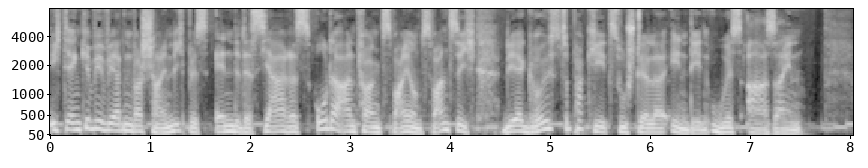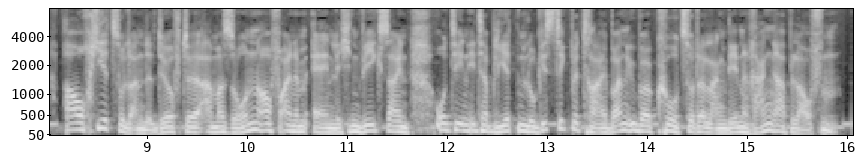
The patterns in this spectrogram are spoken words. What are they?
Ich denke, wir werden wahrscheinlich bis Ende des Jahres oder Anfang 22 der größte größte Paketzusteller in den USA sein. Auch hierzulande dürfte Amazon auf einem ähnlichen Weg sein und den etablierten Logistikbetreibern über kurz oder lang den Rang ablaufen.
